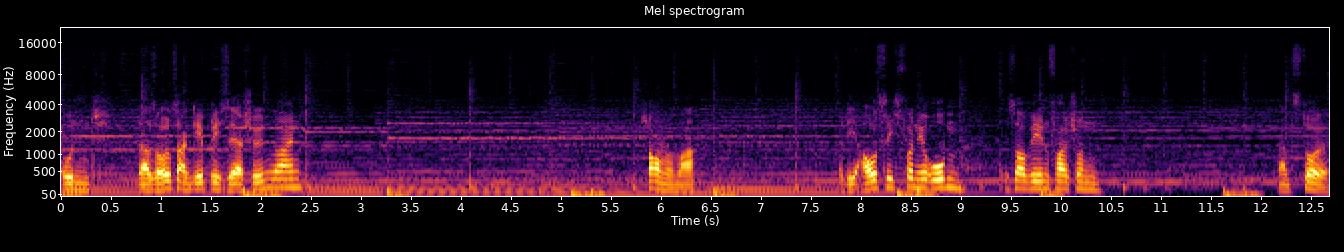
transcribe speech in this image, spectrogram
und da soll es angeblich sehr schön sein. Schauen wir mal. Die Aussicht von hier oben ist auf jeden Fall schon ganz toll.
